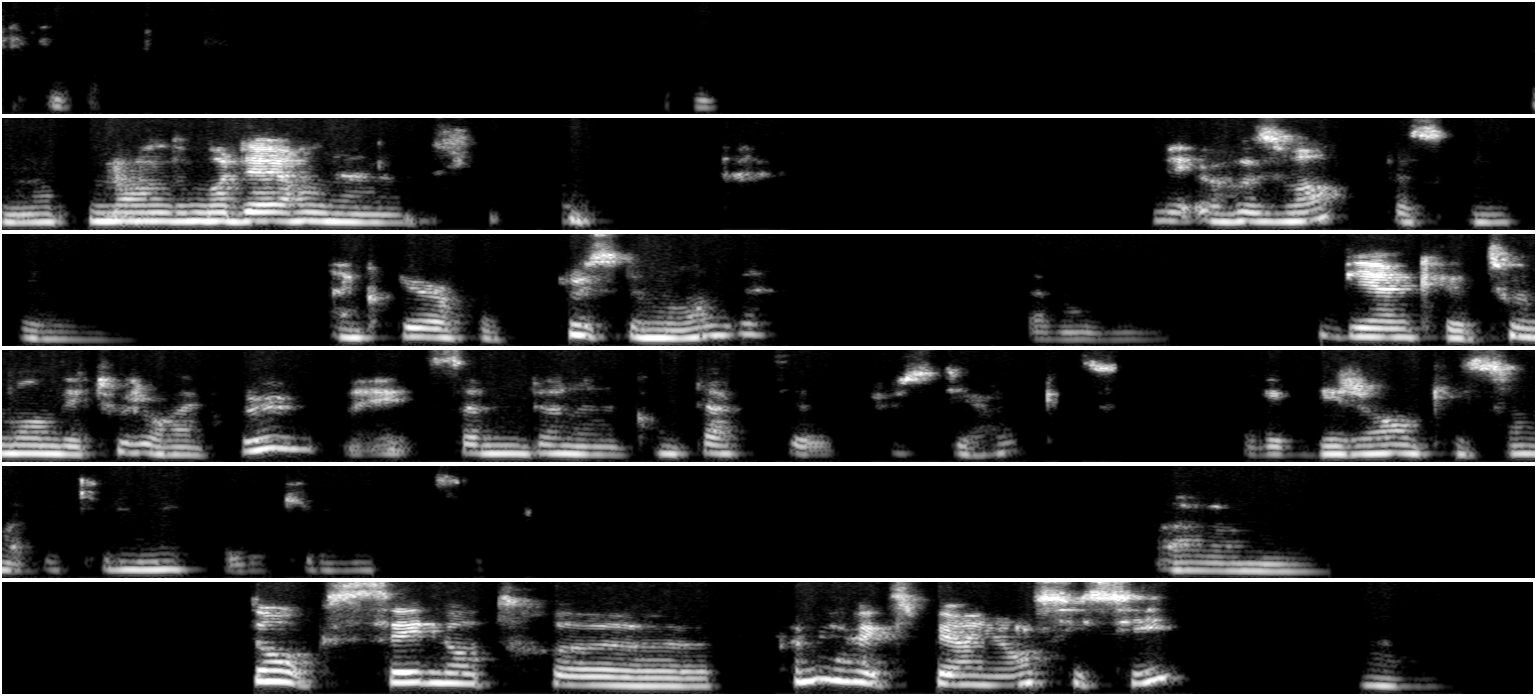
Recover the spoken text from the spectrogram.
Notre monde moderne. Mais heureusement, parce qu'on peut inclure plus de monde. Bien que tout le monde est toujours inclus, mais ça nous donne un contact plus direct avec des gens qui sont à des kilomètres et des kilomètres. Euh, donc, c'est notre euh, première expérience ici, euh,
